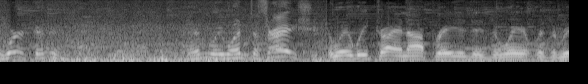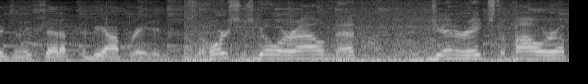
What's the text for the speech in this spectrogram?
working and then we went to thrash. The way we try and operate it is the way it was originally set up to be operated. As the horses go around, that generates the power up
